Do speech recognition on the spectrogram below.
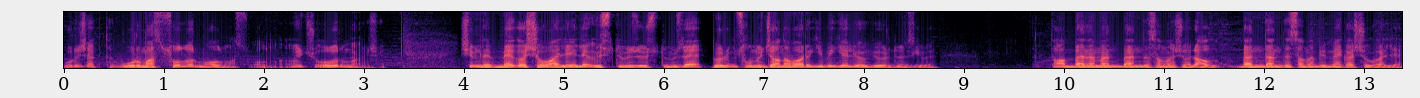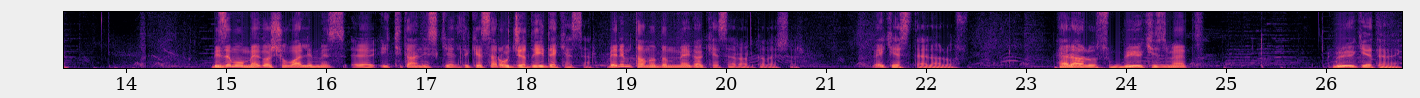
Vuracaktı. Vurmazsa olur mu? Olmaz. Olmaz. Hiç olur mu öyle şey? Şimdi Mega Şövalye ile üstümüzü üstümüze bölüm sonu canavarı gibi geliyor gördüğünüz gibi. Tamam ben hemen ben de sana şöyle al. Benden de sana bir Mega Şövalye. Bizim o Mega Şövalyemiz e, iki tane iskeleti keser o cadıyı da keser. Benim tanıdığım Mega keser arkadaşlar. Ve kesti helal olsun. Helal olsun. Büyük hizmet. Büyük yetenek.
